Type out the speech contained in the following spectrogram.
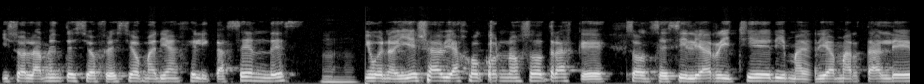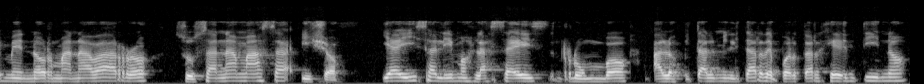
y solamente se ofreció María Angélica Sendes. Y bueno, y ella viajó con nosotras, que son Cecilia Richieri, María Marta Leme, Norma Navarro, Susana Massa y yo. Y ahí salimos las seis rumbo al Hospital Militar de Puerto Argentino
